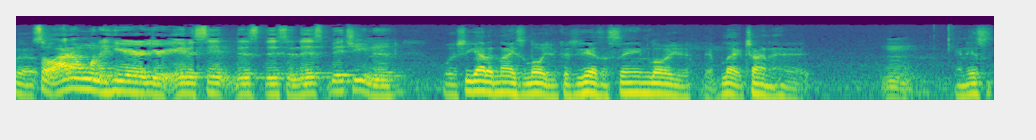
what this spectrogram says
But, So I don't want to hear you're innocent, this, this, and this, bitch. You knew. well, she got a nice lawyer because she has the same lawyer that Blac Chyna had. Mm. And this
